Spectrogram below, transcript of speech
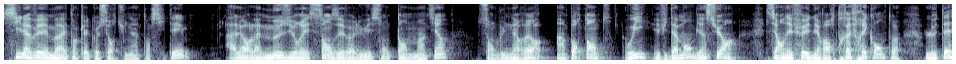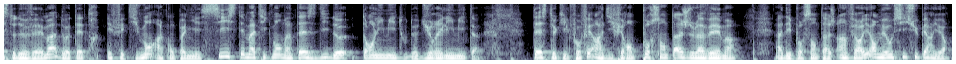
Si la VMA est en quelque sorte une intensité, alors la mesurer sans évaluer son temps de maintien semble une erreur importante. Oui, évidemment, bien sûr. C'est en effet une erreur très fréquente. Le test de VMA doit être effectivement accompagné systématiquement d'un test dit de temps limite ou de durée limite. Test qu'il faut faire à différents pourcentages de la VMA, à des pourcentages inférieurs mais aussi supérieurs.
